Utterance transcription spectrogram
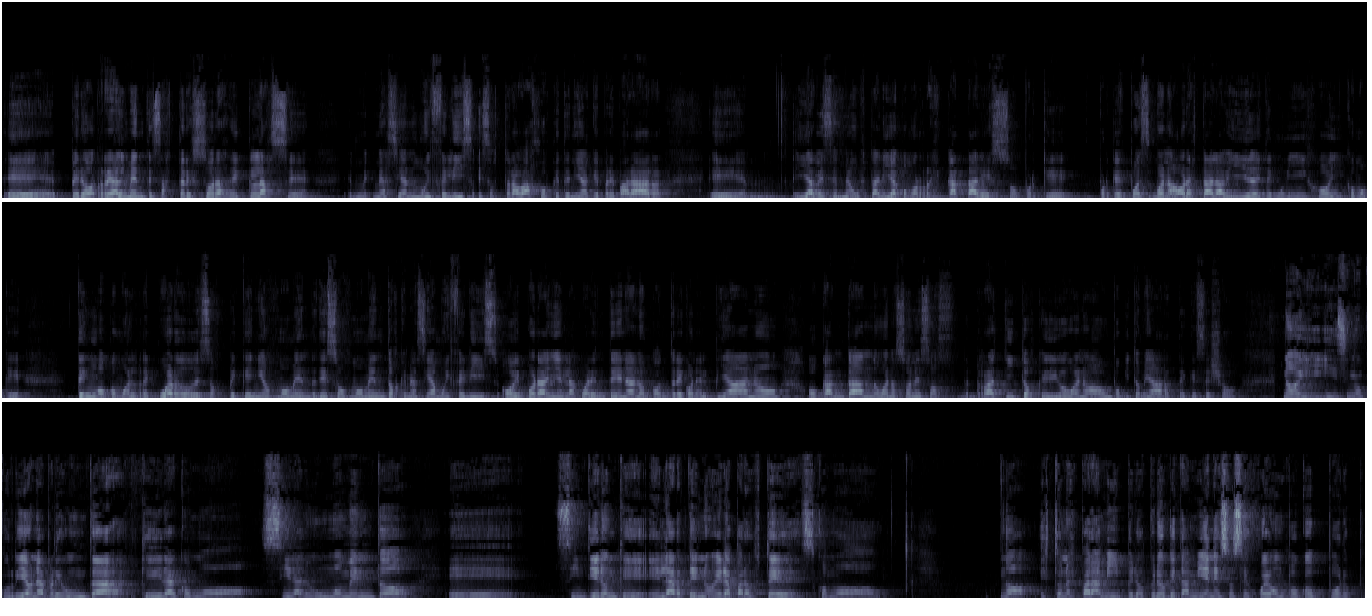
Eh, pero realmente esas tres horas de clase me, hacían muy feliz, esos trabajos que tenía que preparar. Eh, y a veces me gustaría como rescatar eso, porque, porque después, bueno, ahora está la vida y tengo un hijo y como que tengo como el recuerdo de esos pequeños momentos, de esos momentos que me hacía muy feliz. Hoy por ahí en la cuarentena lo encontré con el piano o cantando. Bueno, son esos ratitos que digo, bueno, hago un poquito mi arte, qué sé yo. No, y, se me ocurría una pregunta que era como si en algún momento eh, sintieron que el arte no era para ustedes, como, no, esto no es para mí, pero creo que también eso se juega un poco por,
